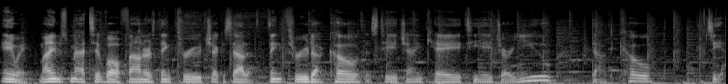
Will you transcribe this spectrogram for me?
anyway, my name is Matt Tidwell, founder of ThinkThru. Check us out at thinkthru.co. That's T H I N K T H R U.co. See ya.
